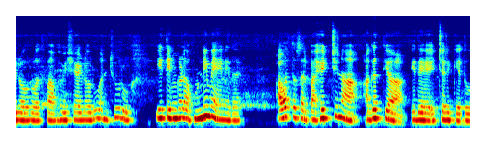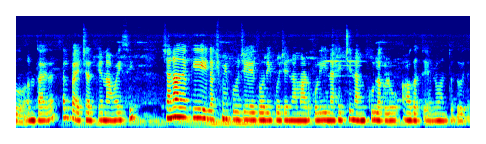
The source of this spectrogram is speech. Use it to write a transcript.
ಇರೋರು ಅಥವಾ ಭವಿಷ್ಯ ಹೇಳೋರು ಒಂಚೂರು ಈ ತಿಂಗಳ ಹುಣ್ಣಿಮೆ ಏನಿದೆ, ಅವತ್ತು ಸ್ವಲ್ಪ ಹೆಚ್ಚಿನ ಅಗತ್ಯ ಇದೆ ಎಚ್ಚರಿಕೆದು ಅಂತ ಇದೆ. ಸ್ವಲ್ಪ ಎಚ್ಚರಿಕೆನ ವಹಿಸಿ ಚೆನ್ನಾಗಿ ಲಕ್ಷ್ಮೀ ಪೂಜೆ, ಗೌರಿ ಪೂಜೆನ ಮಾಡ್ಕೊಳ್ಳಿ. ಇನ್ನು ಹೆಚ್ಚಿನ ಅನುಕೂಲಗಳು ಆಗತ್ತೆ ಅನ್ನುವಂಥದ್ದು ಇದೆ.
